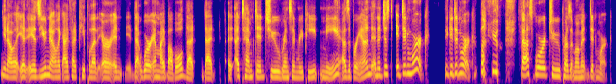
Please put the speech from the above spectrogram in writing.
you know as you know like i've had people that are in that were in my bubble that that eh, attempted to rinse and repeat me as a brand and it just it didn't work like it didn't work mm-hmm. fast forward to present moment didn't work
